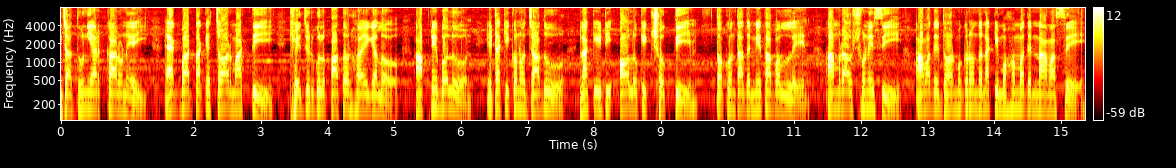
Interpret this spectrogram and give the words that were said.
যা দুনিয়ার কারণেই একবার তাকে চর মারতি খেজুরগুলো পাথর হয়ে গেল। আপনি বলুন, এটা কি কোনো জাদু নাকি এটি অলৌকিক শক্তি? তখন তাদের নেতা বললেন, আমরাও শুনেছি, আমাদের ধর্মগ্রন্থ নাকি মোহাম্মদের নাম আছে।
